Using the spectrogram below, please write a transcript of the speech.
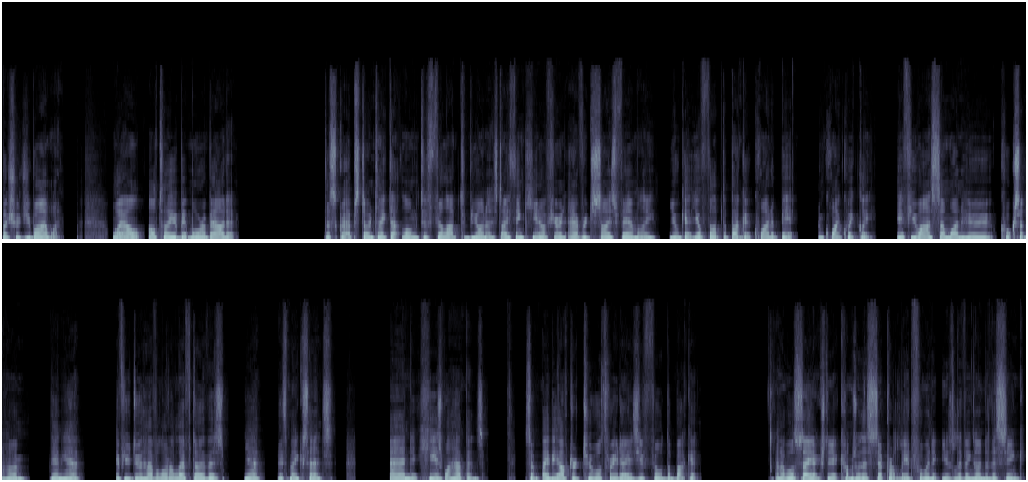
But should you buy one? Well, I'll tell you a bit more about it. The scraps don't take that long to fill up, to be honest. I think, you know, if you're an average sized family, you'll get you'll fill up the bucket quite a bit and quite quickly. If you are someone who cooks at home, then yeah. If you do have a lot of leftovers, yeah, this makes sense. And here's what happens. So maybe after two or three days, you've filled the bucket. And I will say, actually, it comes with a separate lid for when it is living under the sink.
